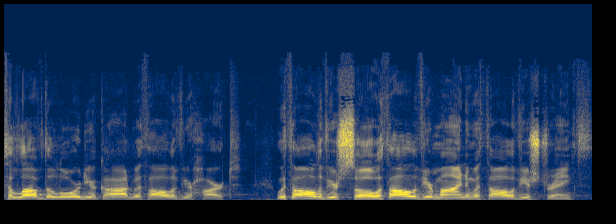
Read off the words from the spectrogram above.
to love the Lord your God with all of your heart, with all of your soul, with all of your mind, and with all of your strength.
